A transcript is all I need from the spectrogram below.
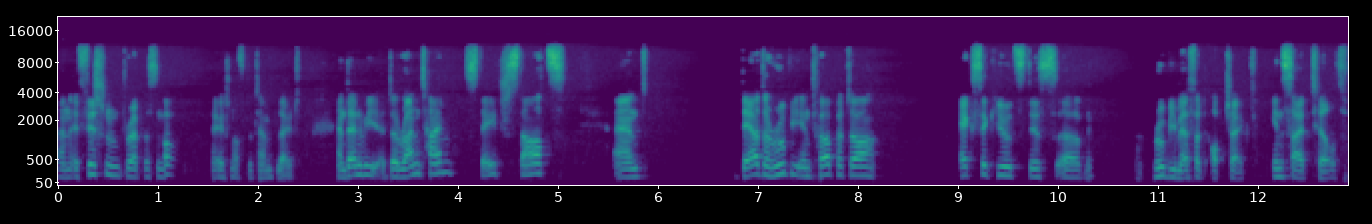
an efficient representation of the template. And then we, the runtime stage starts, and there the Ruby interpreter executes this um, Ruby method object inside Tilt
